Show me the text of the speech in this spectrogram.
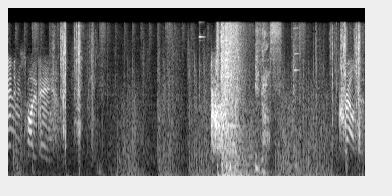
Enemy spotted A. Enough. Crowded.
